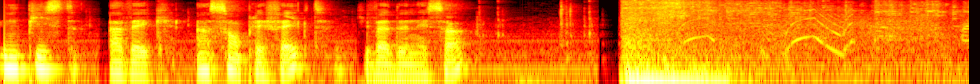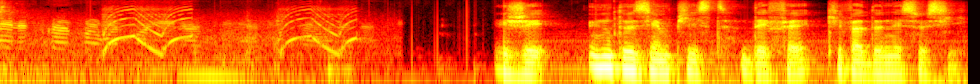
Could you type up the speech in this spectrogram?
une piste avec un sample effect qui va donner ça. Et j'ai une deuxième piste d'effet qui va donner ceci.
